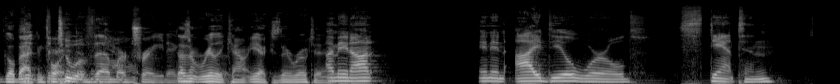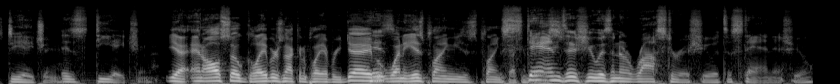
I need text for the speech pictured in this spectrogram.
go back the, and the forth. two of Doesn't them are trading. Doesn't really count, yeah, because they're rotating. I mean, on in an ideal world, Stanton it's DHing. is DHing. Yeah, and also Gleyber's not going to play every day, His- but when he is playing, he's playing second Stanton's base. issue isn't a roster issue; it's a Stanton issue.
